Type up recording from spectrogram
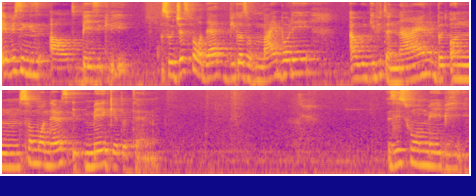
everything is out basically. So just for that, because of my body, I will give it a 9, but on someone else it may get a 10. This one may be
